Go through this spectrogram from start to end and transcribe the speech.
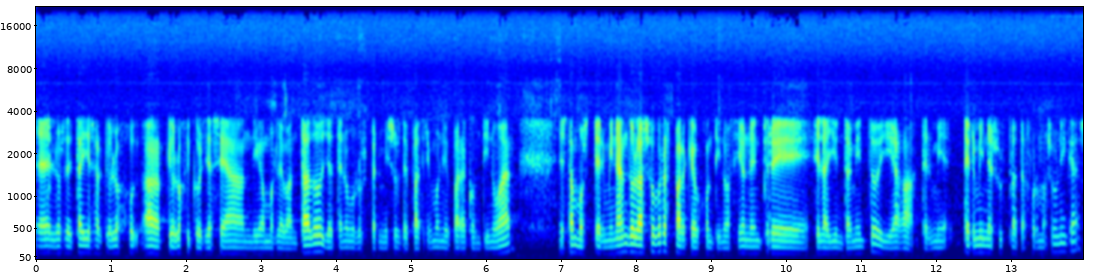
eh, los detalles arqueológico- arqueológicos ya se han, digamos, levantado, ya tenemos los permisos de patrimonio para continuar. Estamos terminando las obras para que a continuación entre el ayuntamiento y haga termi- termine sus plataformas únicas.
